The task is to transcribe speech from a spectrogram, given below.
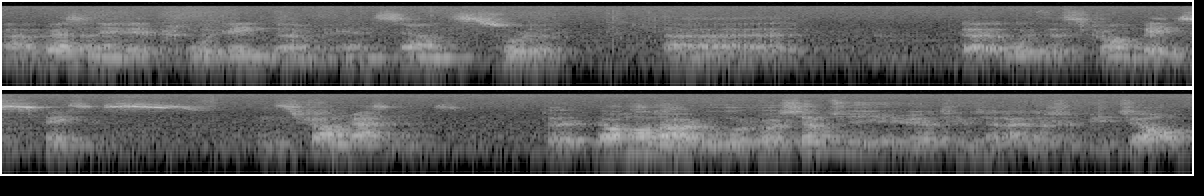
uh, resonated within them and sounds sort of uh, uh, with a strong bass, basis, 嗯 strong resonance. 对，然后呢，如果说乡村音乐听起来呢是比较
